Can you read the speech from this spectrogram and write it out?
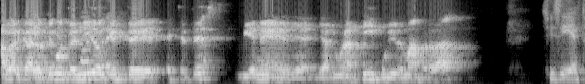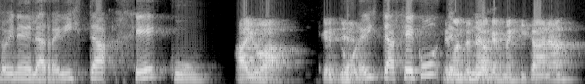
A ver, claro, tengo entendido que este, este test viene de, de algún artículo y demás, ¿verdad? Sí, sí, esto viene de la revista GQ. Ahí va. ¿Qué La revista GQ de Tengo entendido no, que es mexicana.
